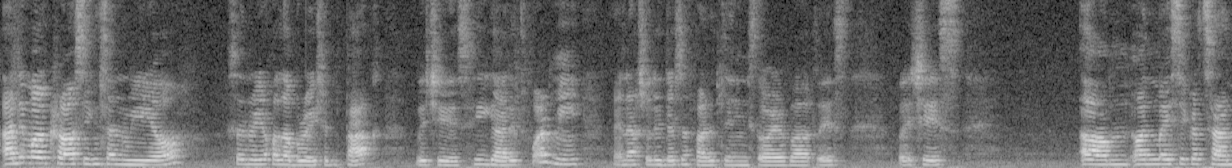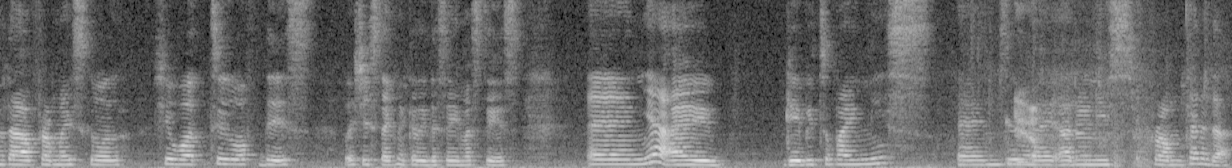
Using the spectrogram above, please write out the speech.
Animal Crossing Sanrio, Sanrio collaboration pack, which is he got it for me. And actually, there's a funny thing story about this, which is um, on my Secret Santa from my school, she bought two of this, which is technically the same as this. And yeah, I gave it to my niece and to Yeah. my other niece from Canada.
